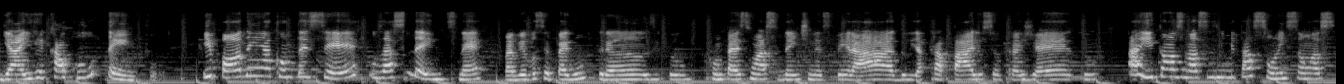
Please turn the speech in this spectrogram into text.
e aí recalcula o tempo. E podem acontecer os acidentes, né? Vai ver você pega um trânsito, acontece um acidente inesperado e atrapalha o seu trajeto. Aí estão as nossas limitações, são as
